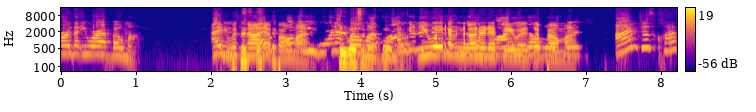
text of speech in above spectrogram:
or that you were at Beaumont? I He was not at was told that Beaumont. You weren't He wasn't Beaumont, at Beaumont. gonna You would have known it if he was at Beaumont. status. I'm just class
